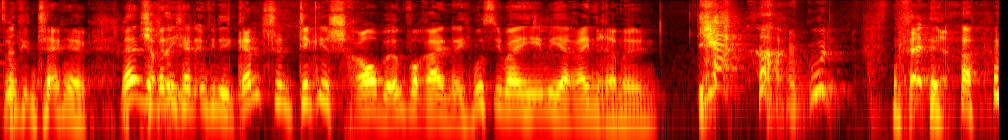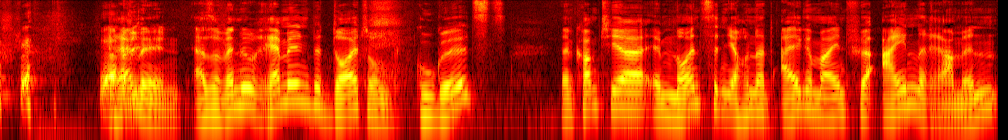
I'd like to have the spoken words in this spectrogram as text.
So wie Dengeln. Nein, so, wenn ich halt irgendwie eine ganz schön dicke Schraube irgendwo rein. Ich muss die mal hier, hier reinremmeln. Ja, gut. Gefällt mir. Remmeln. Also wenn du Remmeln Bedeutung googelst, dann kommt hier im 19. Jahrhundert allgemein für Einrammen,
